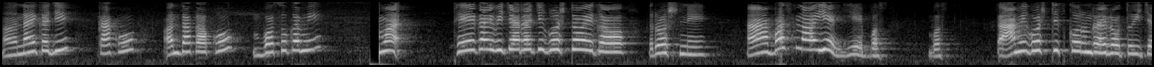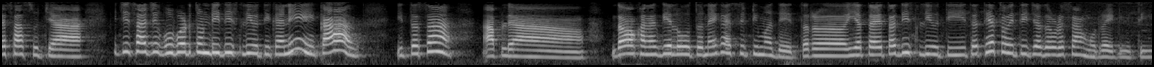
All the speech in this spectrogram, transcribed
नाही का जी? काकू? अंता काकू? बसू का मी? हे काय विचारायची गोष्ट आहे का रोशनी? हा बस ना ये ये बस बस. आम्ही गोष्टीच करून राहिलो होतो हिच्या सासूच्या. हिची साची घुबडतोंडी दिसली होती का नाही? काल. इथं सा आपल्या दवाखान्यात गेलो होतो नाही का सिटीमध्ये. तर येता येता दिसली होती. तर तेच होय तिच्याजवळ सांगून राहिली होती.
